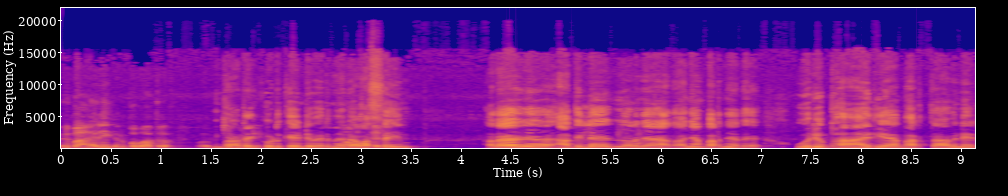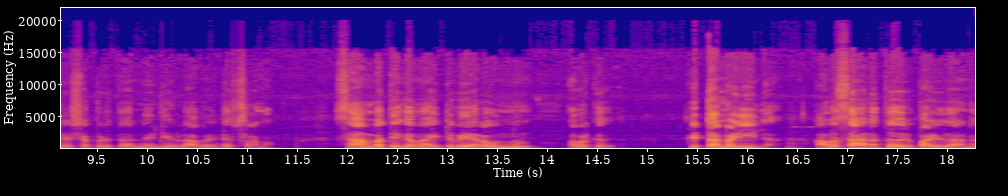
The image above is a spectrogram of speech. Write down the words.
ഒരു ഭാര്യ ഗർഭപാത്രം വാടകയ്ക്ക് കൊടുക്കേണ്ടി വരുന്ന ഒരു അവസ്ഥയും. അതായത് അതിൽ എന്ന് പറഞ്ഞാൽ അതാ ഞാൻ പറഞ്ഞത് ഒരു ഭാര്യ ഭർത്താവിനെ രക്ഷപ്പെടുത്താൻ വേണ്ടിയുള്ള അവളുടെ ശ്രമം. സാമ്പത്തികമായിട്ട് വേറെ ഒന്നും അവർക്ക് കിട്ടാൻ വഴിയില്ല. അവസാനത്തെ ഒരു പഴുതാണ്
